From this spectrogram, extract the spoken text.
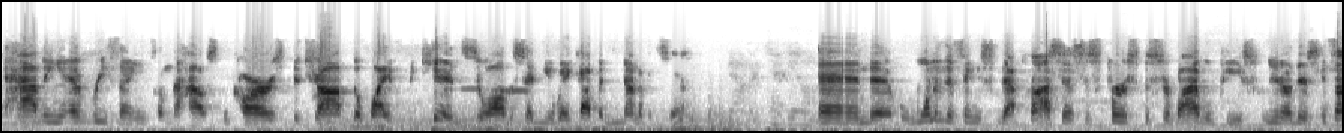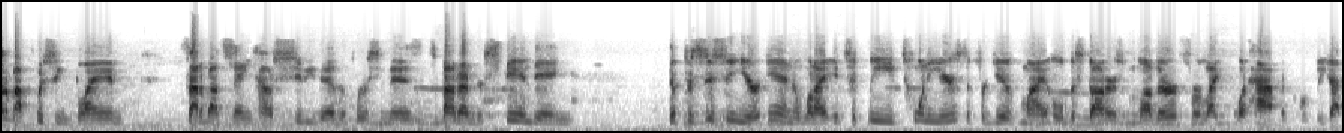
having everything from the house, the cars, the job, the wife, the kids, to all of a sudden you wake up and none of it's there. And uh, one of the things in that process is first the survival piece. You know, there's it's not about pushing blame. It's not about saying how shitty the other person is. It's about understanding the position you're in. And what I it took me 20 years to forgive my oldest daughter's mother for like what happened when we got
